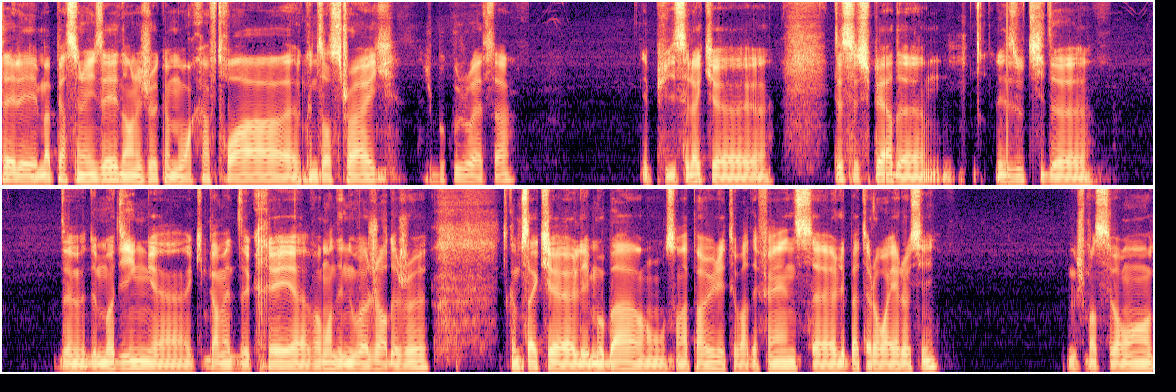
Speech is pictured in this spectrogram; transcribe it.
les maps personnalisées dans les jeux comme Warcraft 3, euh, Counter-Strike. J'ai beaucoup joué à ça. Et puis, c'est là que c'est super de, les outils de, de, modding qui permettent de créer vraiment des nouveaux genres de jeux comme ça que les MOBA sont apparus, les Tower Defense, euh, les Battle Royale aussi. Donc je pense que c'est vraiment.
